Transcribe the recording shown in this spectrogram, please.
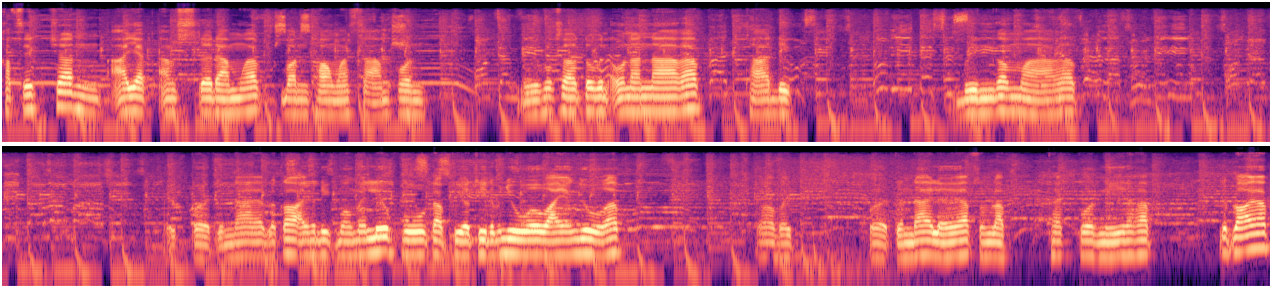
ขับเซกชั่นอายักอัมสเตอร์ดัมครับบอลทองมา 3 คน มีพวกซาโตเป็นโอนานาครับทาดิกบินก็มาครับไปเปิดกันได้ครับแล้วก็ไอคอนิกโมเมนต์ลิเวอร์พูลกับพีโอทีดับเบิลยูเวอร์ไวยังอยู่ครับ ก็ไป เปิดกันได้เลยครับสำหรับแพ็คพวกนี้นะครับ เรียบร้อยครับ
